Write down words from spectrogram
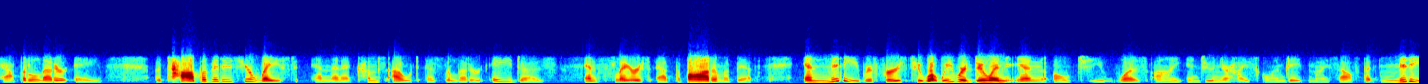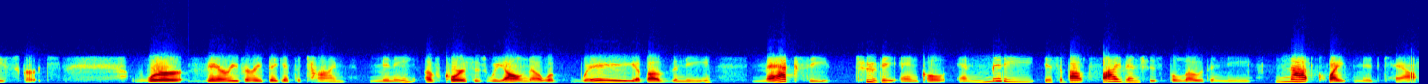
capital letter A. The top of it is your waist, and then it comes out as the letter A does. and flares at the bottom a bit. And midi refers to what we were doing in, oh, gee, was I in junior high school? I'm dating myself. But midi skirts were very, very big at the time. Mini, of course, as we all know, way above the knee. Maxi to the ankle, and midi is about five inches below the knee, not quite mid calf.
